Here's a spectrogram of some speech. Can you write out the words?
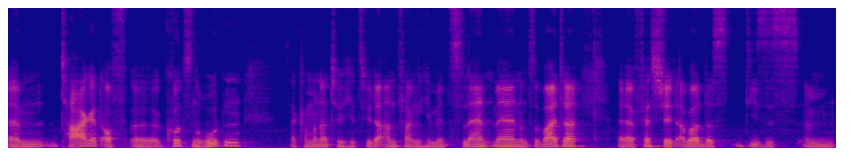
ähm, Target auf äh, kurzen Routen. Da kann man natürlich jetzt wieder anfangen hier mit Slantman und so weiter. Äh, fest steht aber, dass dieses, ähm,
